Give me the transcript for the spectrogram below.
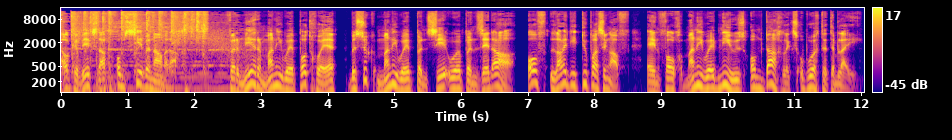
elke weeksdag om 7 na middag. Vir meer Moneyweb Potgoe, besoek moneyweb.co.za of laai die toepassing af en volg Moneyweb News om dagliks op hoogte te bly.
